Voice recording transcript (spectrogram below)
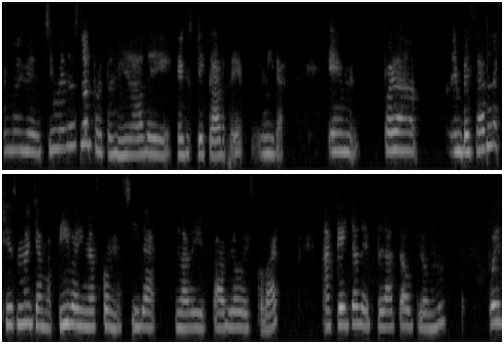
Muy bien, si me das la oportunidad de explicarte, mira, em, para empezar la que es más llamativa y más conocida, la de Pablo Escobar, aquella de plata o plomo, pues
